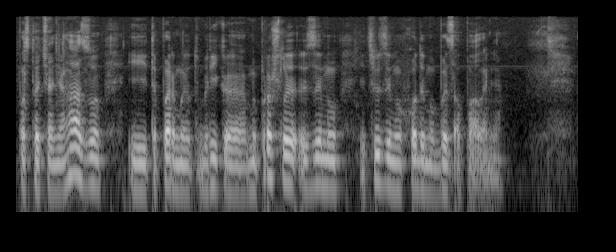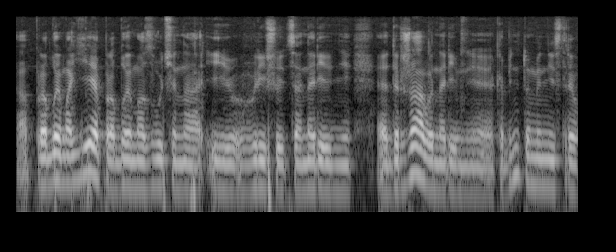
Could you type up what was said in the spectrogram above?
постачання газу, і тепер ми рік е, ми пройшли зиму і цю зиму входимо без опалення. Проблема є, проблема озвучена і вирішується на рівні е, держави, на рівні Кабінету міністрів,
